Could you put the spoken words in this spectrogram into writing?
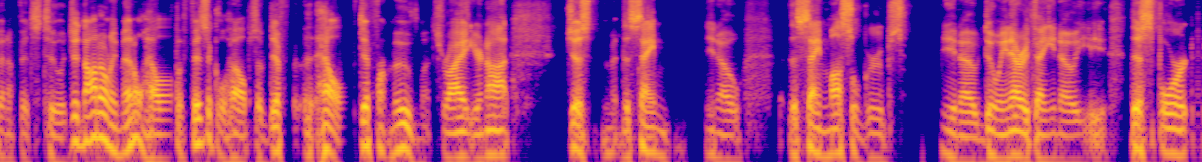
benefits to it, just not only mental health, but physical helps of different health, different movements, right? You're not just the same, you know, the same muscle groups you know, doing everything. You know, this sport,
